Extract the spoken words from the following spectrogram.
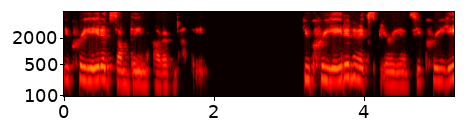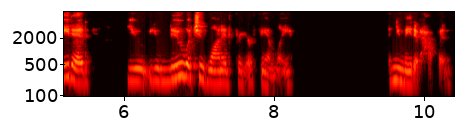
You created something out of nothing. You created an experience. You created, you you knew what you wanted for your family and you made it happen,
